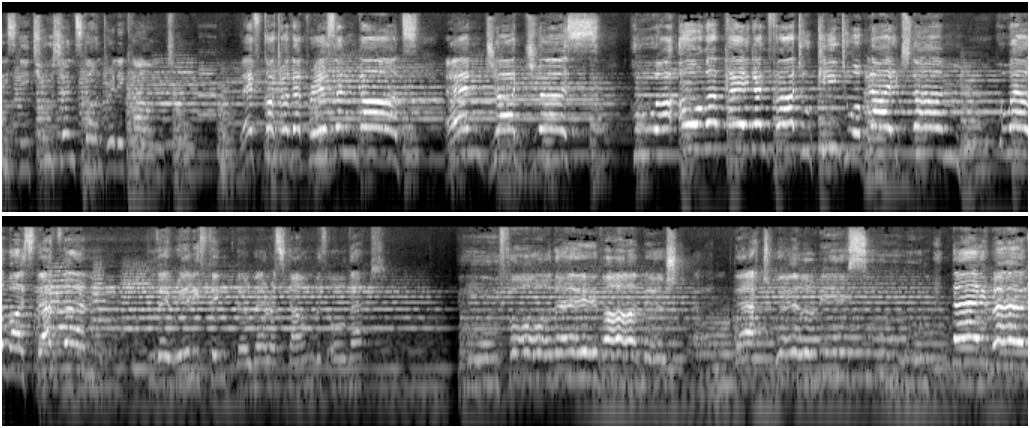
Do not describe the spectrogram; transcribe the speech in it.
institutions don't really count. They've got all their prison guards and judges who are overpaid and far too keen to oblige them. Well, why's that then? Do they really think they'll wear us down with all that? Before they vanish, and that will be soon, they will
